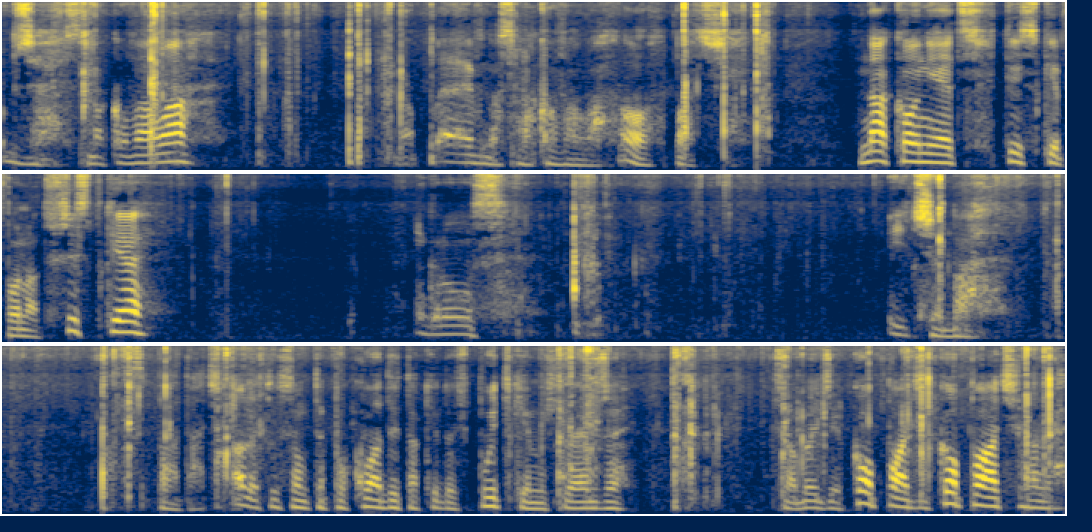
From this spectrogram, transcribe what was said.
Dobrze, smakowała. Na pewno smakowała. O, patrzcie. Na koniec tyskie ponad wszystkie. Gruz. I trzeba spadać. Ale tu są te pokłady takie dość płytkie. Myślałem, że trzeba będzie kopać i kopać, ale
